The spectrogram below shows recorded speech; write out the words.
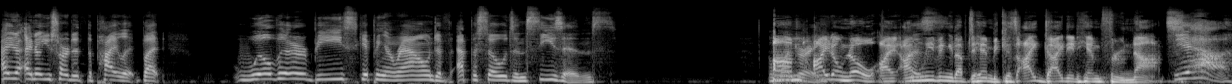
I I know you started at the pilot, but will there be skipping around of episodes and seasons? Um. I don't know. I, I'm leaving it up to him because I guided him through knots. Yeah.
